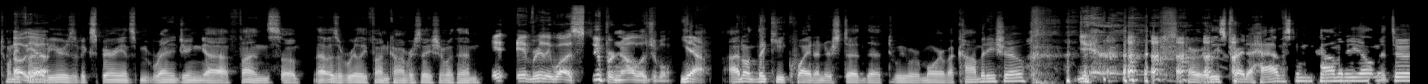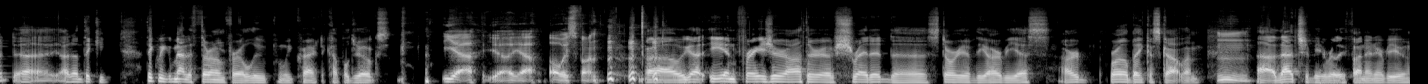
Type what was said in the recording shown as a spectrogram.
25 Oh, yeah. years of experience managing uh, funds. So that was a really fun conversation with him. It, it really was super knowledgeable. Yeah, I don't think he quite understood that we were more of a comedy show, Yeah. or at least try to have some comedy element to it. Uh, I don't think he. I think we might have thrown him for a loop and we cracked a couple jokes. yeah, yeah, yeah. Always fun. uh, we got Ian Fraser, author of Shredded, the story of the RBS, our Royal Bank of Scotland. Mm. Uh, that should be a really fun interview.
